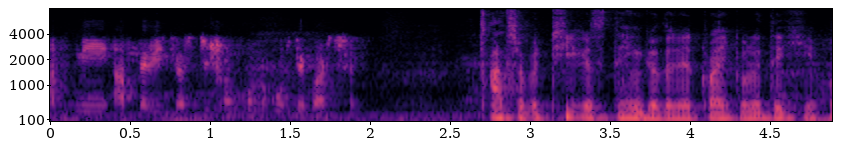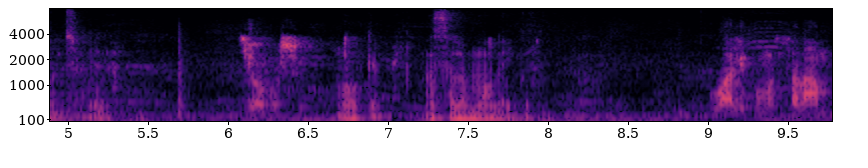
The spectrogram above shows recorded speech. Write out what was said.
আপনি আপনার রিচার্জটি সম্পন্ন করতে পারছেন। আচ্ছা ভাই ঠিক আছে থ্যাংক ইউ তাহলে ট্রাই করে দেখি হচ্ছে কিনা। জি অবশ্যই। ওকে ভাই আসসালামু আলাইকুম। ওয়ালাইকুম আসসালাম।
